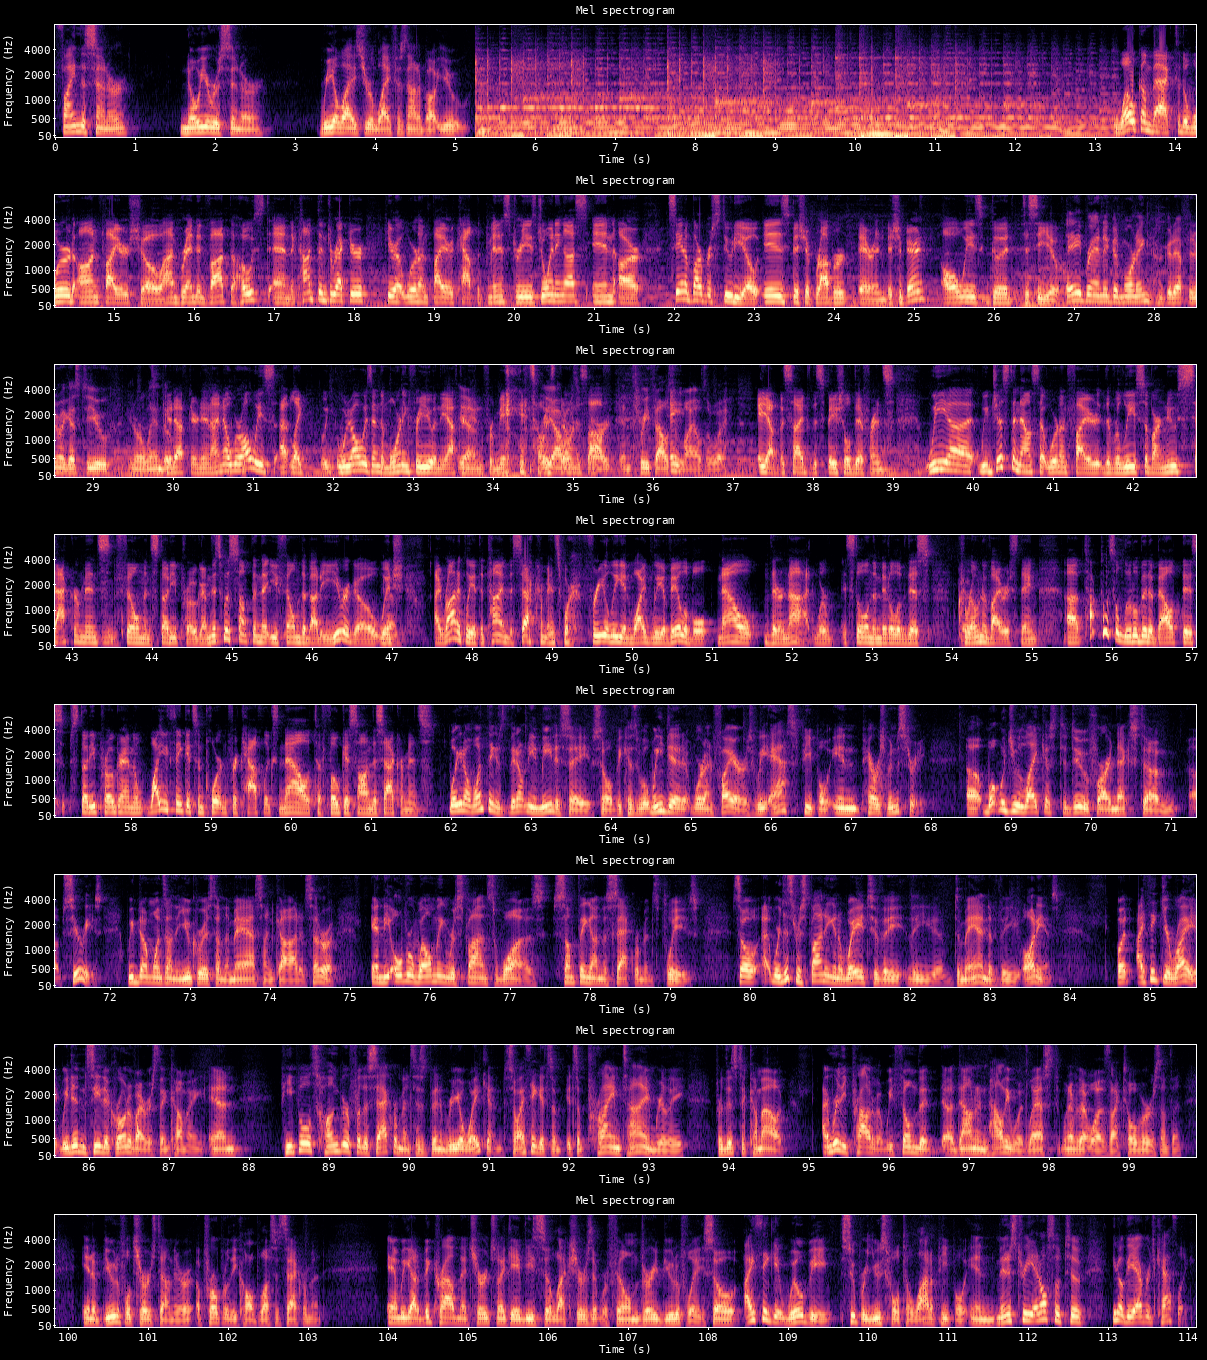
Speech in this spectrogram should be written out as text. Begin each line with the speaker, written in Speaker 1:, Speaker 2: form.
Speaker 1: find the center, know you're a sinner, realize your life is not about you.
Speaker 2: Welcome back to the Word on Fire show. I'm Brandon Vogt, the host and the content director here at Word on Fire Catholic Ministries. Joining us in our Santa Barbara studio is Bishop Robert Barron. Bishop Barron, always good to see you.
Speaker 1: Hey, Brandon. Good morning or good afternoon, I guess, to you in Orlando.
Speaker 2: Good afternoon. I know we're always at like we're always in the morning for you and the afternoon
Speaker 1: Yeah.
Speaker 2: for me. It's
Speaker 1: Three
Speaker 2: always
Speaker 1: hours
Speaker 2: throwing us off.
Speaker 1: and 3,000
Speaker 2: Hey.
Speaker 1: miles away.
Speaker 2: Yeah, besides the spatial difference. We, uh, we just announced at Word on Fire the release of our new Sacraments
Speaker 1: Mm.
Speaker 2: film and study program. This was something that you filmed about a year ago, which ironically at the time the sacraments were freely and widely available. Now they're not. We're still in the middle of this coronavirus thing. Uh, talk to us a little bit about this study program and why you think it's important for Catholics now to focus on the sacraments.
Speaker 1: Well, you know, one thing is they don't need me to say so because what we did at Word on Fire is we asked people in parish ministry, uh, what would you like us to do for our next um, uh, series? We've done ones on the Eucharist, on the Mass, on God, etc. And the overwhelming response was something on the sacraments, please. So uh, we're just responding in a way to the the uh, demand of the audience. But I think you're right. We didn't see the coronavirus thing coming, and people's hunger for the sacraments has been reawakened. So I think it's a it's a prime time really for this to come out. I'm really proud of it. We filmed it uh, down in Hollywood last whenever that was October or something, in a beautiful church down there, appropriately called Blessed Sacrament. And we got a big crowd in that church, and I gave these uh, lectures that were filmed very beautifully. So I think it will be super useful to a lot of people in ministry and also to you know the average Catholic.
